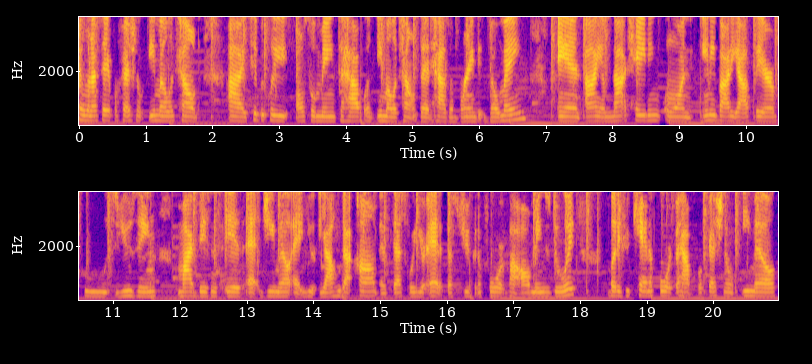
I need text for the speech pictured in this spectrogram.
and when I say a professional email account, I typically also mean to have an email account that has a branded domain. And I am not hating on anybody out there who's using my business is at gmail at yahoo.com. If that's where you're at, if that's what you can afford, by all means do it. But if you can't afford to have a professional email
